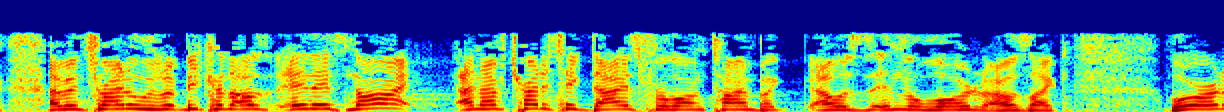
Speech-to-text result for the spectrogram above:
I've been trying to lose it because I was, and it's not, and I've tried to take diets for a long time, but I was in the Lord. I was like, Lord,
